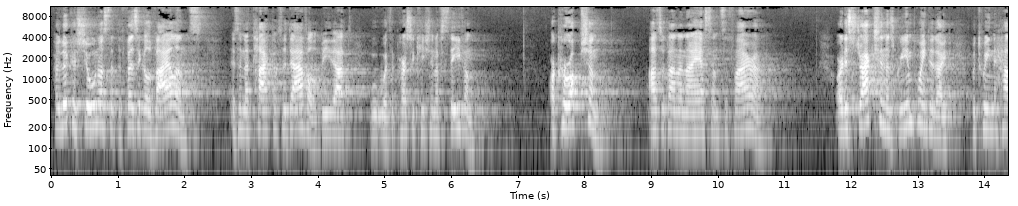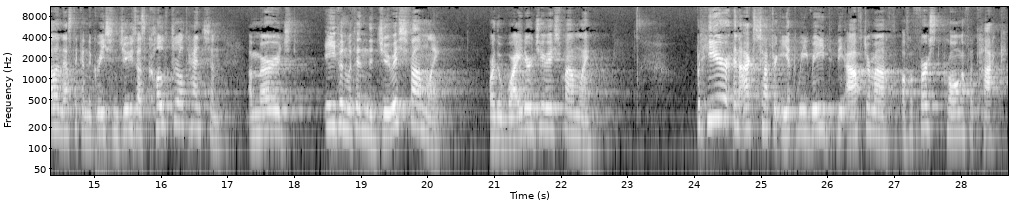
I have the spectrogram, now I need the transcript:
How Luke has shown us that the physical violence is an attack of the devil, be that with the persecution of Stephen, or corruption as with Ananias and Sapphira. Or distraction, as Graham pointed out, between the Hellenistic and the Grecian Jews as cultural tension emerged even within the Jewish family or the wider Jewish family. But here in Acts chapter 8, we read the aftermath of a first prong of attack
